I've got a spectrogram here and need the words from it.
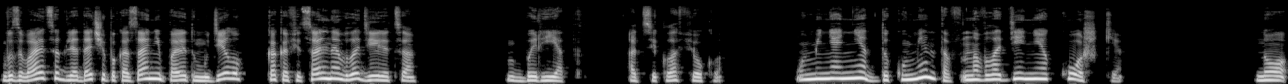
вызывается для дачи показаний по этому делу как официальная владелица. Бред, отсекла Фёкла. У меня нет документов на владение кошки. Но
